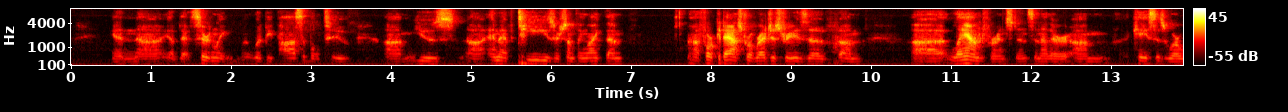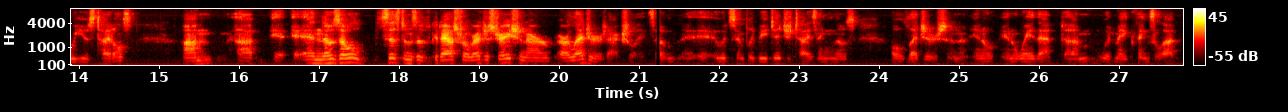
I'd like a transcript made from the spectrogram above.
in uh, that certainly would be possible to um, use uh, NFTs or something like them uh, for cadastral registries of um, uh, land, for instance, and other um, cases where we use titles. Um, uh, and those old systems of cadastral registration are, are ledgers actually. So it, would simply be digitizing those old ledgers in, in, a, in a way that um, would make things a lot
